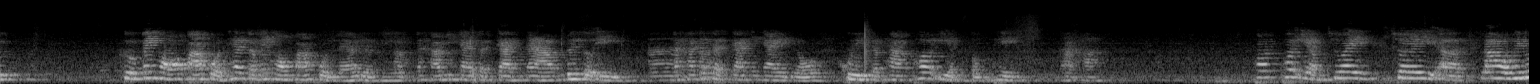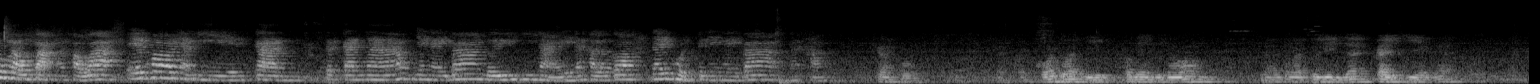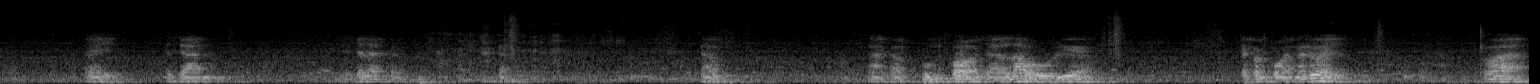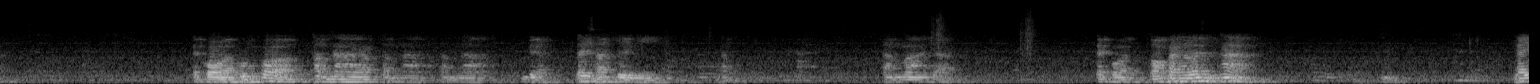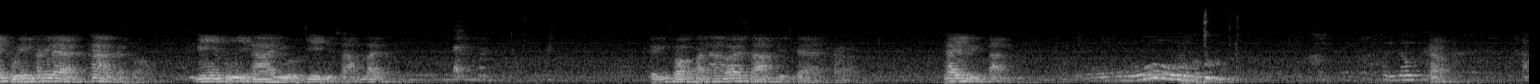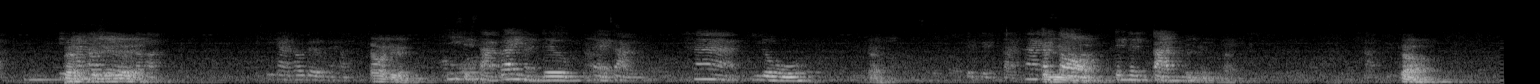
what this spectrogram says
คือไม่ง้อฟ้าฝนแทบจะไม่ง้อฟ้าฝนแล้วเดี๋ยวนี้นะคะ มีการจัดการน้ำด้วยตัวเองอ่านะคะจะจัดการยังไงเดี๋ยวคุยกับทางพ่อเอี่ยมสมเพงนะคะพ่อพ่อเอี่ยมช่วยช่วยเอ่อเล่าให้พวกเราฟังนะคะว่า เอ๊ะพ่อเนี่ยมีการจัดการน้ำยังไงบ้างโดยวิธีไหนนะคะ แล้วก็ได้ผลเป็นยังไงบ้างนะคะครับผมขอสวัสดีพ่อแม่พี่น้องชาวจังหวัดสุรินทร์และใกล้เคียงนะ ไออาจารย์เอกลักษณ์ครับครับครับอ่าครับ ผมก็จะเล่าเรื่องแต่ก่อนๆมาด้วย เพราะว่า แต่ก่อนผมก็ทำนาครับทำนาทำนาแบบใช้สารเคมีครับทำมาจาก แต่ก่อน 2515 ใช้ปุ๋ยครั้งแรก5กระสอบ มีที่นาอยู่23ไร่ ถึง2538ใช้หนึ่งตันโอ้คนลุกครับค่ะที่นาเท่าเดิมนะคะที่นาเท่าเดิมไหมคะเท่าเดือน23ไร่เหมือนเดิม แต่จาก5กิโลครับเป็นเป็นตัน5กระสอบเป็น1ตันเป็นหนึ่งตันค่ะก็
